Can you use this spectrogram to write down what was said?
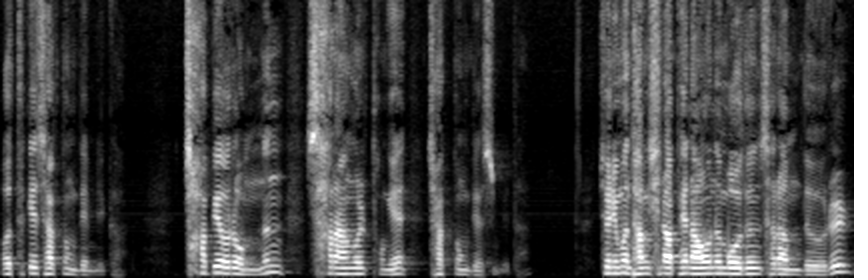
어떻게 작동됩니까? 차별 없는 사랑을 통해 작동됐습니다. 주님은 당신 앞에 나오는 모든 사람들을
